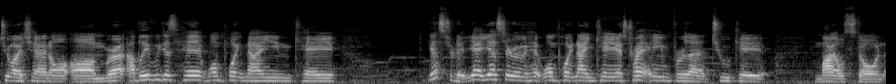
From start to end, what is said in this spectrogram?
to my channel. Um, I believe we just hit 1.9k yesterday. Yeah, yesterday we hit 1.9k. Let's try to aim for that 2k milestone.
